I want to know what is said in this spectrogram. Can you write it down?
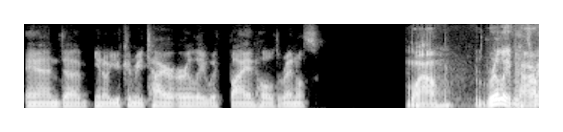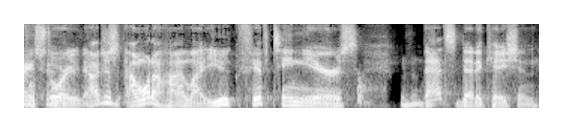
And, uh, you know, you can retire early with buy and hold rentals. Wow. Really powerful story. I just, I want to highlight you 15 years. Mm-hmm. That's dedication.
